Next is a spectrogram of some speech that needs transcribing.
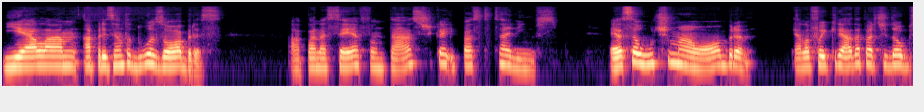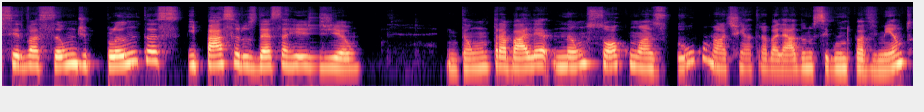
e ela apresenta duas obras, a Panaceia Fantástica e Passarinhos. Essa última obra, ela foi criada a partir da observação de plantas e pássaros dessa região então, trabalha não só com azul, como ela tinha trabalhado no segundo pavimento,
